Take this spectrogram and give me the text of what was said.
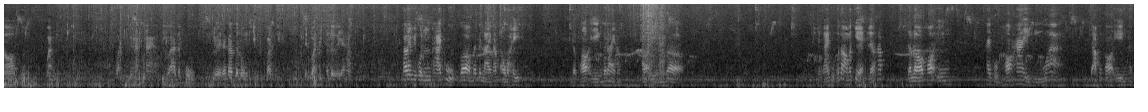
รอปลูกวัน วันที่หันหน้าที่ว่าจะปลูก เลย แล้วก็จะลงคลิปวันเป็นวันที่เฉลยอะครับ ถ้าไม่มีคนทายถูกก็ไม่เป็นไรครับ เอาไว้เดี๋ยวเพาะเองก็ได้ครับ เพาะเองก็ยังไงผมก็ต้องเอามาแจกแล้วครับ จะรอเพาะเองให้ผมเพาะให้หรือว่าจะไปเพาะเองครับ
